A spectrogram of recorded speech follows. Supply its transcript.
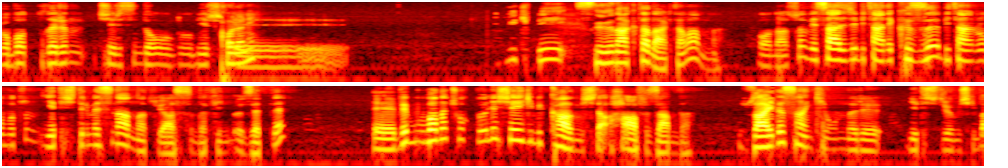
robotların içerisinde olduğu bir Koloni? e, büyük bir sığınaktalar tamam mı? Ondan sonra ve sadece bir tane kızı bir tane robotun yetiştirmesini anlatıyor aslında film özetle. Ee, ve bu bana çok böyle şey gibi kalmıştı hafızamda. Uzayda sanki onları yetiştiriyormuş gibi.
